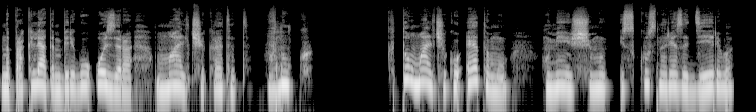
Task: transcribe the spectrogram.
на проклятом берегу озера, мальчик этот — внук. Кто мальчику этому — умеющему искусно резать дерево,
